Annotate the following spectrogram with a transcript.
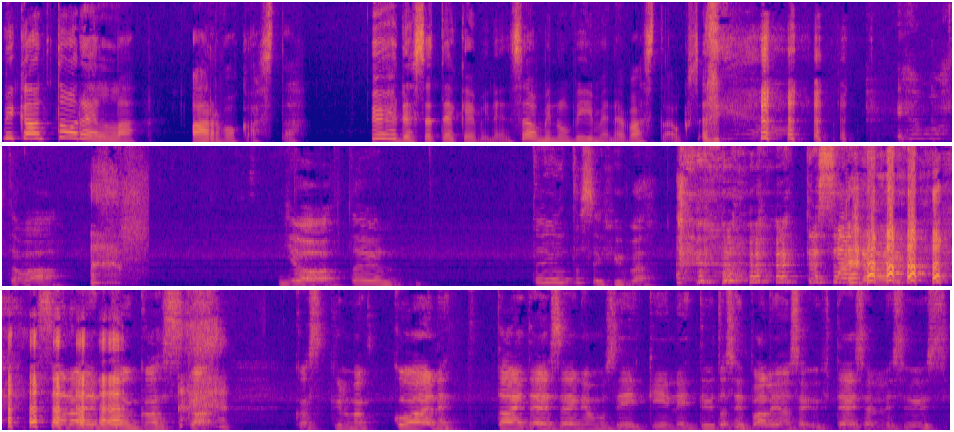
mikä on todella arvokasta. Yhdessä tekeminen, se on minun viimeinen vastaukseni. Joo. Ihan mahtavaa. Joo, toi on, toi on tosi hyvä. Sanoin, sanoin ton, koska, koska kyllä mä koen, että taiteeseen ja musiikkiin liittyy tosi paljon se yhteisöllisyys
